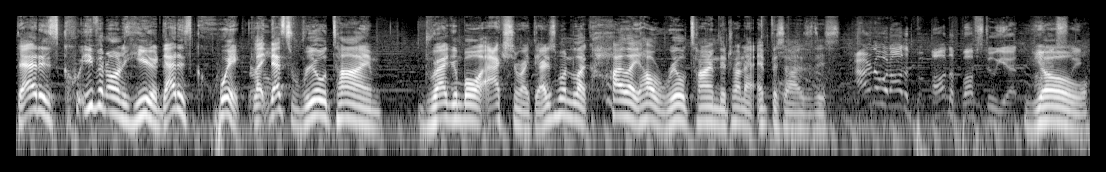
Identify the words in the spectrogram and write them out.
that is even on here. That is quick. Like that's real time Dragon Ball action right there. I just want to like highlight how real time they're trying to emphasize this. I don't know what all the all the buffs do yet. Yo. honestly.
